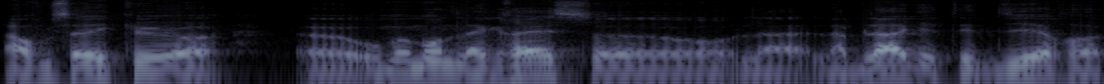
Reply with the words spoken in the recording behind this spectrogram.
alors vous savez que au moment de la Grèce, la, la, blague était de dire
